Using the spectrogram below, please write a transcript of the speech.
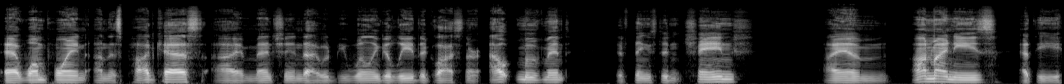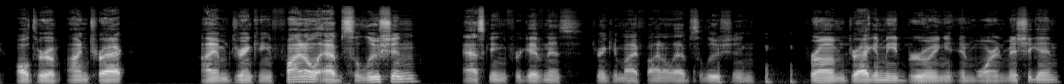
At one point on this podcast, I mentioned I would be willing to lead the Glasner out movement if things didn't change. I am on my knees at the altar of Eintracht. I am drinking Final Absolution, asking forgiveness, drinking my Final Absolution from Dragonmead Brewing in Warren, Michigan.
